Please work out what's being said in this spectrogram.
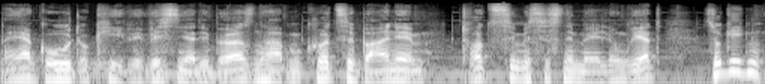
Naja gut, okay, wir wissen ja, die Börsen haben kurze Beine. Trotzdem ist es eine Meldung wert. So gegen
